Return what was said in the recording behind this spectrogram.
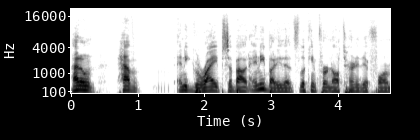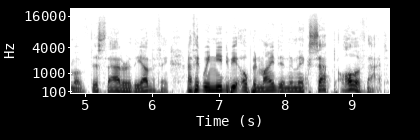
I don't have any gripes about anybody that's looking for an alternative form of this, that, or the other thing. I think we need to be open minded and accept all of that.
